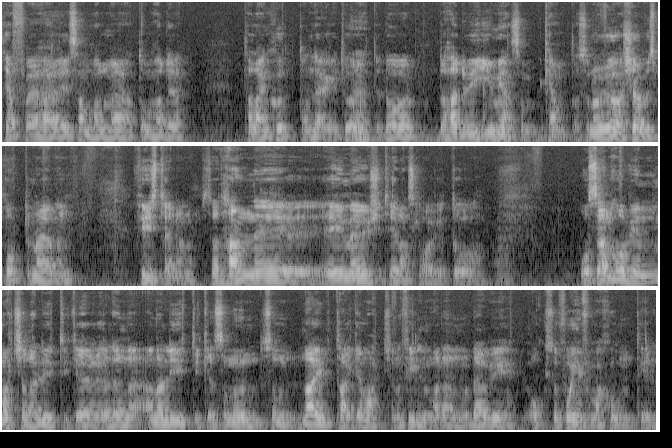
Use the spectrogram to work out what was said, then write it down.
träffade jag här i samband med att de hade Talang 17-läger tror jag mm. då, då hade vi gemensamma bekanta. Så de rör sig över sporten och även fystränaren. Så att han eh, är ju med i U23-landslaget. Och, och sen har vi en matchanalytiker, eller en analytiker som, som live-taggar matchen och filmar den och där vi också får information till,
